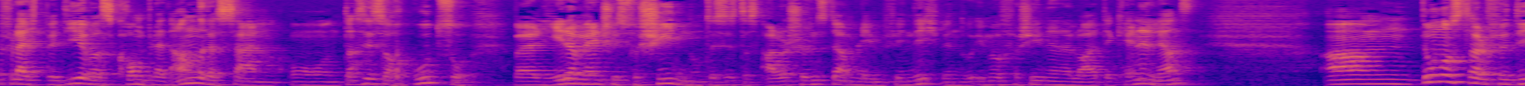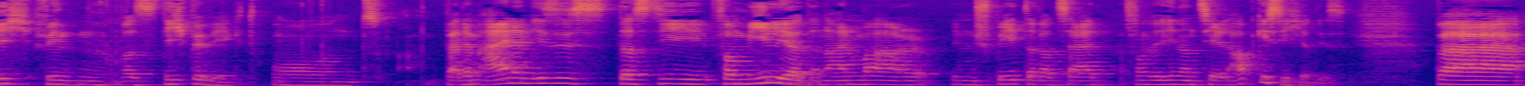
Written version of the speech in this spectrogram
vielleicht bei dir was komplett anderes sein und das ist auch gut so, weil jeder Mensch ist verschieden und das ist das Allerschönste am Leben, finde ich, wenn du immer verschiedene Leute kennenlernst. Ähm, du musst halt für dich finden, was dich bewegt und bei dem einen ist es, dass die Familie dann einmal in späterer Zeit finanziell abgesichert ist. Bei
